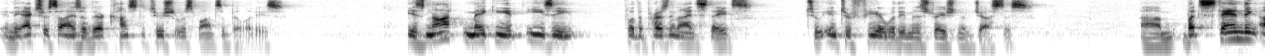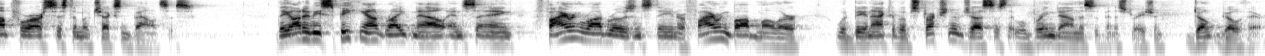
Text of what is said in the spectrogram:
in the exercise of their constitutional responsibilities is not making it easy for the President of the United States to interfere with the administration of justice, um, but standing up for our system of checks and balances. They ought to be speaking out right now and saying firing Rod Rosenstein or firing Bob Mueller would be an act of obstruction of justice that will bring down this administration. Don't go there.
